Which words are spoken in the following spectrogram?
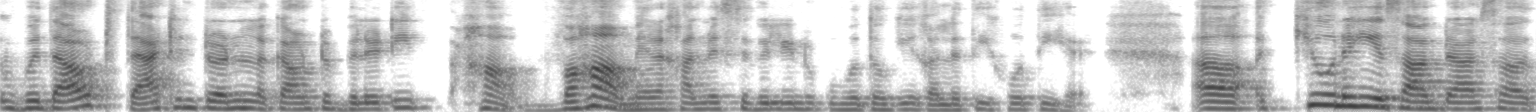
وداؤٹ دیٹ انٹرنل اکاؤنٹیبلٹی ہاں وہاں میرے خیال میں سویلین حکومتوں کی غلطی ہوتی ہے۔ کیوں نہیں اساق ڈار صاحب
